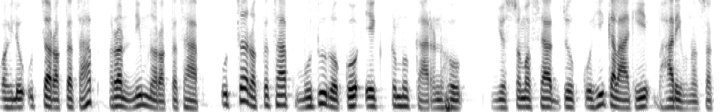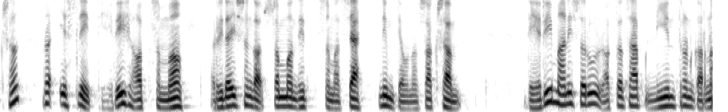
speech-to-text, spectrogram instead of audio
पहिलो उच्च रक्तचाप र निम्न रक्तचाप। उच्च रक्तचाप मुटु रोगको एक प्रमुख कारण हो। यो समस्या जो कोहीका लागि भारी हुन सक्छ र यसले धेरै हदसम्म हृदयसँग सम्बन्धित समस्या निम्त्याउन सक्छ। धेरै मानिसहरू रक्तचाप नियन्त्रण गर्न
